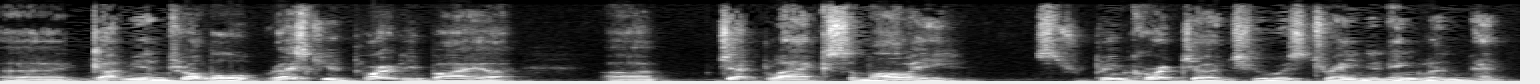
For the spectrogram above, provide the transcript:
uh, got me in trouble. Rescued partly by a, a jet black Somali Supreme Court judge who was trained in England, had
